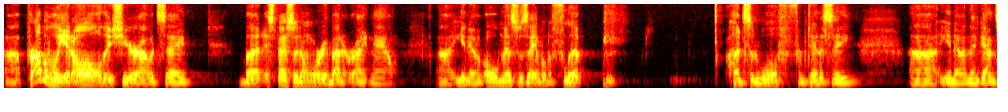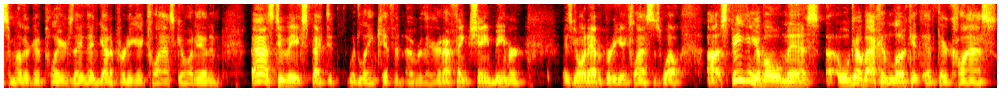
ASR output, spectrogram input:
uh, probably at all this year. I would say, but especially don't worry about it right now. Uh, you know, Ole Miss was able to flip Hudson Wolf from Tennessee. Uh, you know, and they've gotten some other good players. They they've got a pretty good class going in, and that's to be expected with Lane Kiffin over there. And I think Shane Beamer is going to have a pretty good class as well. Uh, speaking of Ole Miss, uh, we'll go back and look at, at their class,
